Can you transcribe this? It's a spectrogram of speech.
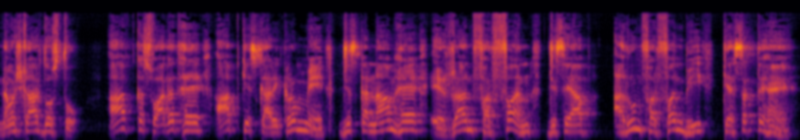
नमस्कार दोस्तों, आपका स्वागत है आपके इस कार्यक्रम में, जिसका नाम है ए रन फॉर फन, जिसे आप अरुण फॉर फन भी कह सकते हैं।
